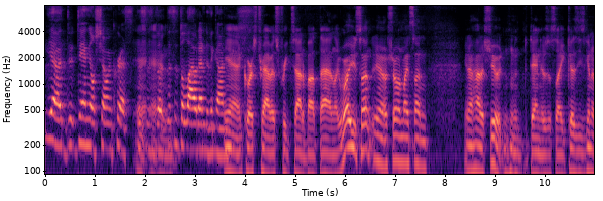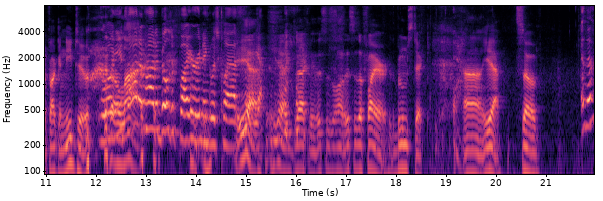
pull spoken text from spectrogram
Yeah, D- Daniel's showing Chris. This is the And- this is the loud end of the gun. Yeah, of course Travis freaks out about that. Like, why are you son? You know, showing my son, you know, how to shoot. And Daniel's just like, because he's gonna fucking need to. Well, you lot. taught him how to build a fire in English class. so yeah, yeah. yeah, exactly. This is a this is a fire, the boomstick. Uh, yeah. So And then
